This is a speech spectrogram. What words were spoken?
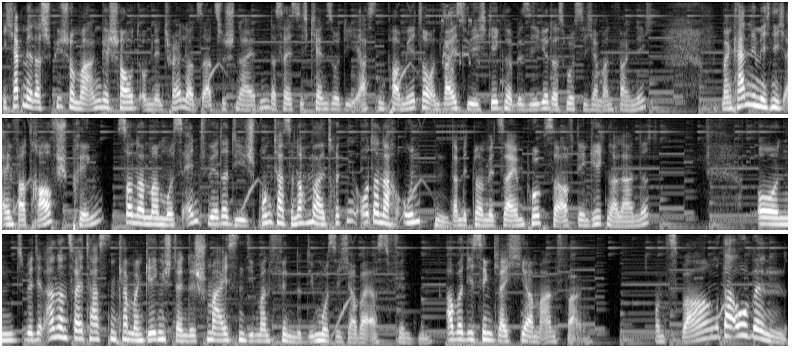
Ich habe mir das Spiel schon mal angeschaut, um den Trailer zu schneiden. Das heißt, ich kenne so die ersten paar Meter und weiß, wie ich Gegner besiege. Das wusste ich am Anfang nicht. Man kann nämlich nicht einfach draufspringen, sondern man muss entweder die Sprungtaste nochmal drücken oder nach unten, damit man mit seinem Pupser auf den Gegner landet. Und mit den anderen zwei Tasten kann man Gegenstände schmeißen, die man findet. Die muss ich aber erst finden. Aber die sind gleich hier am Anfang. Und zwar da oben.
